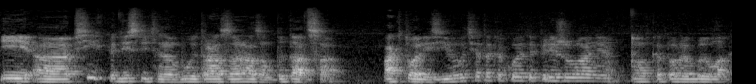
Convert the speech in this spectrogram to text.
И э, психика действительно будет раз за разом пытаться актуализировать это какое-то переживание, вот, которое было.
